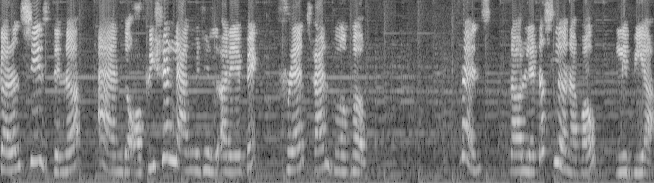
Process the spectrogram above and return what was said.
currency is dinar and the official language is Arabic, French and Berber. Friends, now let us learn about Libya.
